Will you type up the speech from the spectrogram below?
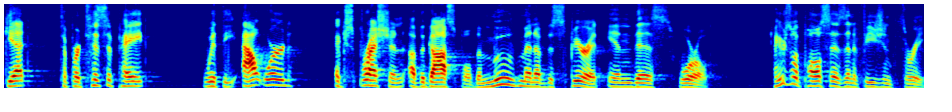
get to participate with the outward expression of the gospel, the movement of the Spirit in this world. Here's what Paul says in Ephesians 3.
